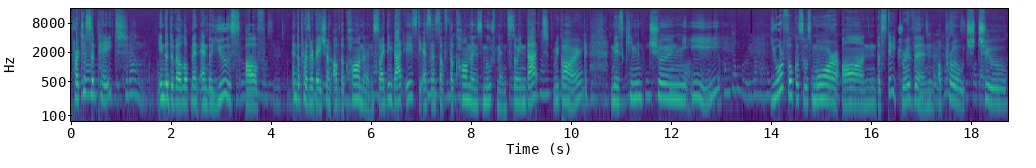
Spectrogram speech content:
participate in the development and the use of and the preservation of the commons. So I think that is the essence of the commons movement. So in that regard, Ms. Kim Chun-yi, your focus was more on the state-driven approach to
